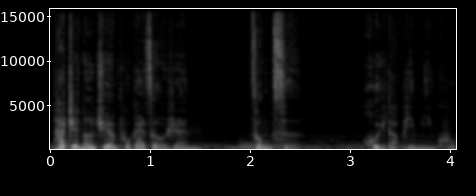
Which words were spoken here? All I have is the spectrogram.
她只能卷铺盖走人，从此回到贫民窟。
